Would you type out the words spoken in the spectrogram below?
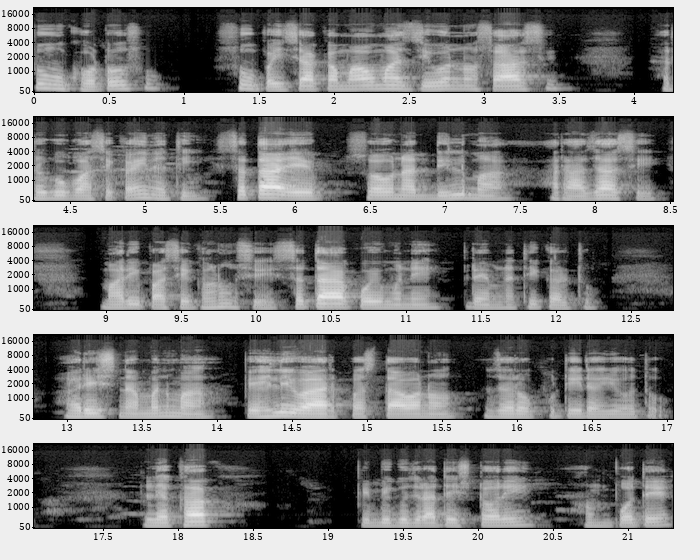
શું હું ખોટો છું? શું પૈસા કમાવામાં જીવનનો સાર છે? રઘુ પાસે કંઈ નથી. છતાં એ સૌના દિલમાં રાજા છે. મારી પાસે ઘણું છે. છતાં કોઈ મને પ્રેમ નથી કરતું. હરીશના મનમાં પહેલીવાર પસ્તાવાનો ઝરો ફૂટી રહ્યો હતો. લેખક, પીબી ગુજરાતી સ્ટોરી, હમ પોતે.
